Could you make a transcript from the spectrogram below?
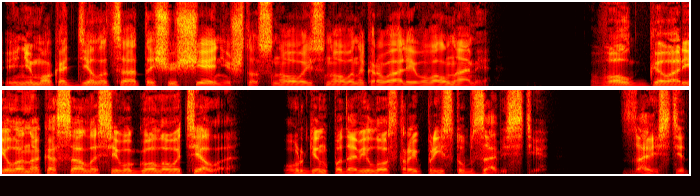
и не мог отделаться от ощущений, что снова и снова накрывали его волнами. Волк говорил, она касалась его голого тела. Урген подавил острый приступ зависти. Зависти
